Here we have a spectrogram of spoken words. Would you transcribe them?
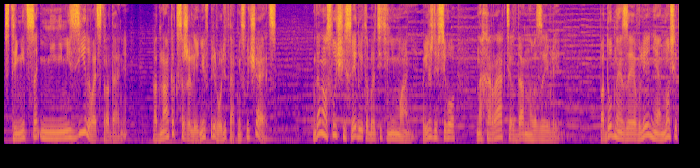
стремиться минимизировать страдания – Однако, к сожалению, в природе так не случается. В данном случае следует обратить внимание, прежде всего, на характер данного заявления. Подобное заявление носит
